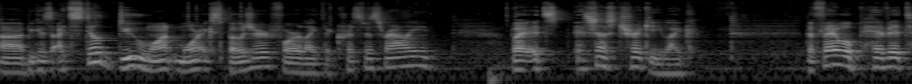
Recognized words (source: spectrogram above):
uh, because I still do want more exposure for like the Christmas rally, but it's it's just tricky. Like the Fed will pivot,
